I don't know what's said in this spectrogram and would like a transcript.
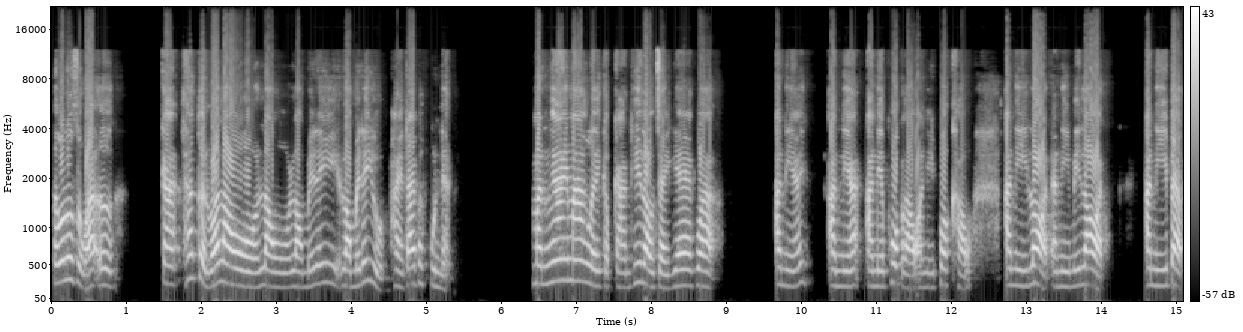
แล้วก็รู้สึกว่า เออ การถ้าเกิดว่าเราเราเราไม่ได้เราไม่ได้อยู่ภายใต้พระคุณเนี่ย มันง่ายมากเลยกับการที่เราจะแยกว่า อันเนี้ย อันเนี้ย อันเนี้ยพวกเรา อันนี้พวกเขา อันนี้รอด อันนี้ไม่รอด อันนี้แบบ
